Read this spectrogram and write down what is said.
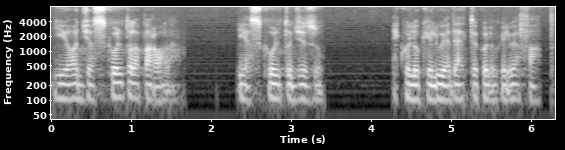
io oggi ascolto la parola e ascolto Gesù e quello che lui ha detto e quello che lui ha fatto.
